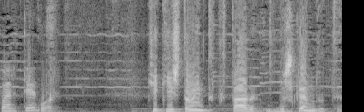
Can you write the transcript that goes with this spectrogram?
Quartet. Quarto. Que aqui estão a interpretar Buscando-te.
